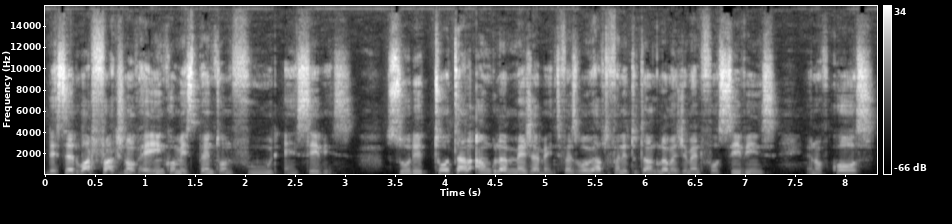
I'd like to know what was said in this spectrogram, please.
they said what fraction of her income is spent on food and savings. So the total angular measurement, first of all, we have to find the total angular measurement for savings and of course,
